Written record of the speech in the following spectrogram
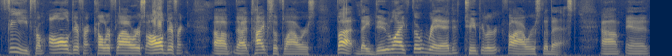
feed from all different color flowers, all different uh, uh, types of flowers, but they do like the red tubular flowers the best. Um, and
